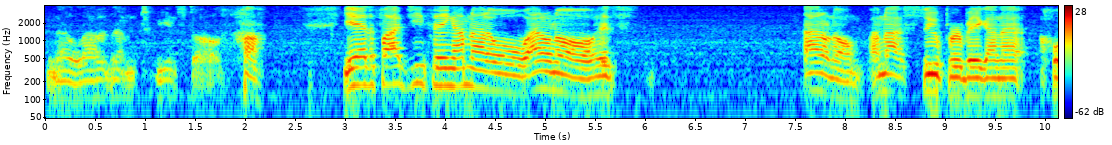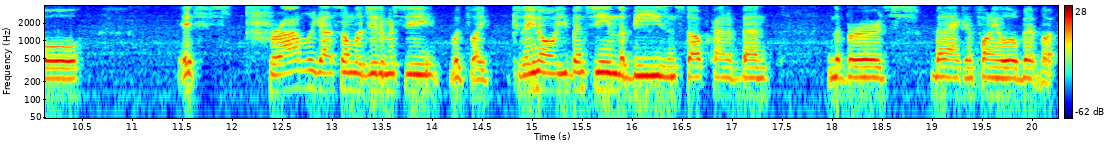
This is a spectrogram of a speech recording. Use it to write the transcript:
do not allow them to be installed. Huh. Yeah, the 5G thing, I'm not, oh, I don't know. It's, I don't know. I'm not super big on that whole, it's probably got some legitimacy with like, because you know, you've been seeing the bees and stuff kind of been, and the birds been acting funny a little bit, but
